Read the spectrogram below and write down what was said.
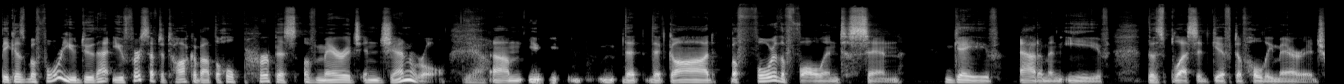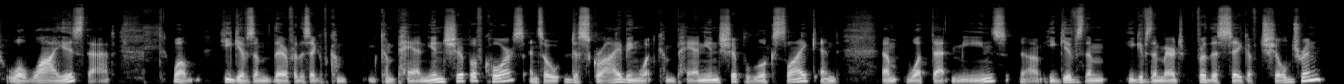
because before you do that you first have to talk about the whole purpose of marriage in general yeah. um, you, you- that that God before the fall into sin gave Adam and Eve this blessed gift of holy marriage. Well, why is that? Well, he gives them there for the sake of com- companionship, of course, and so describing what companionship looks like and um, what that means. Um, he gives them he gives them marriage for the sake of children.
